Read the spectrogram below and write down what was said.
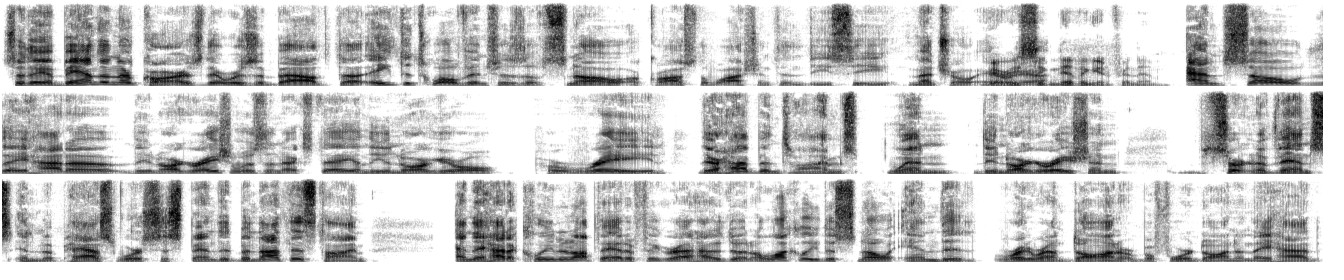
So they abandoned their cars. There was about uh, 8 to 12 inches of snow across the Washington, D.C. metro area. Very significant for them. And so they had a, the inauguration was the next day, and the inaugural parade. There have been times when the inauguration, certain events in the past were suspended, but not this time. And they had to clean it up. They had to figure out how to do it. And luckily, the snow ended right around dawn or before dawn, and they had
